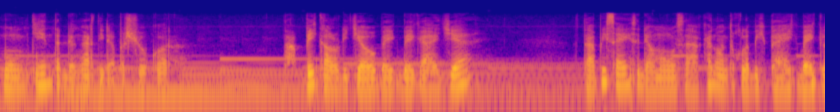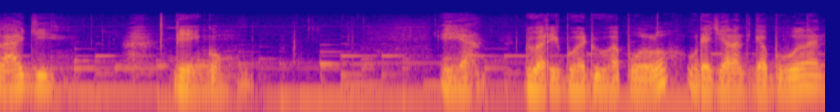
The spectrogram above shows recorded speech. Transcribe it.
mungkin terdengar tidak bersyukur. Tapi kalau dijawab baik-baik aja tapi saya sedang mengusahakan untuk lebih baik-baik lagi. Bingung. Iya 2020 udah jalan tiga bulan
